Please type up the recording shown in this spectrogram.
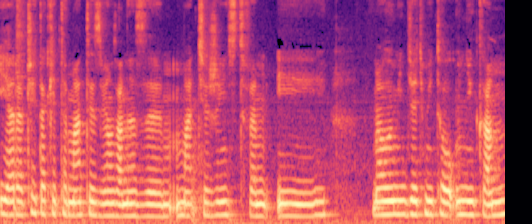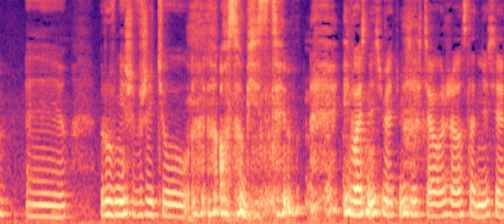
Ja raczej takie tematy związane z macierzyństwem i małymi dziećmi to unikam. y, Również w życiu osobistym. I właśnie śmiać mi się chciało, że ostatnio się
